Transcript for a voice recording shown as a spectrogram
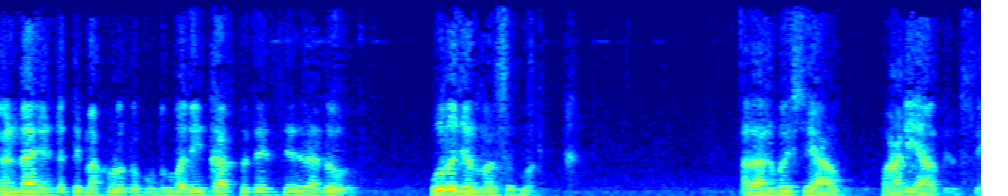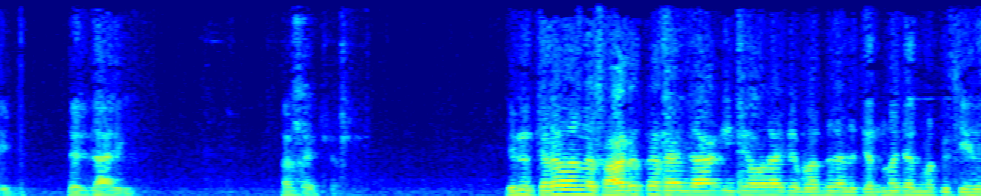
ಗಂಡ ಹೆಂಡತಿ ಮಕ್ಕಳು ಅಥವಾ ಕುಟುಂಬ ಲಿಂಕ್ ಆಗ್ತದೆ ಅಂತ ಹೇಳಿದ್ರೆ ಅದು ಪೂರ್ವ ಜನ್ಮದ ಸಂಬಂಧ. ಅದು ಅನುಭವಿಸಿ ಯಾವ ಮಾಡಿ ಯಾವ ಸೇವೆ ಬೇರೆ ದಾರಿ. ಅರ್ಥ? ಇನ್ನು ಕೆಲವೆಲ್ಲ ಸಾಧಕರಾಗಿ ಅವರಾಗಿ ಬಂದ್ರೆ ಅದು ಜನ್ಮ ಜನ್ಮಕ್ಕೆ ಸೇರಿ.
